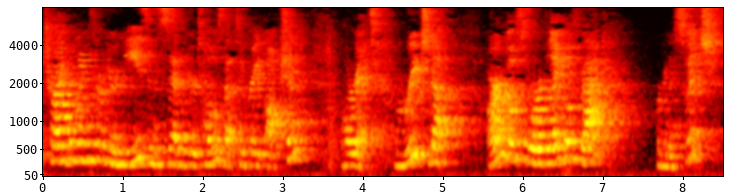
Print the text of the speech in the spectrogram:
try going from your knees instead of your toes. That's a great option. All right, reach it up. Arm goes forward, leg goes back. We're gonna switch.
